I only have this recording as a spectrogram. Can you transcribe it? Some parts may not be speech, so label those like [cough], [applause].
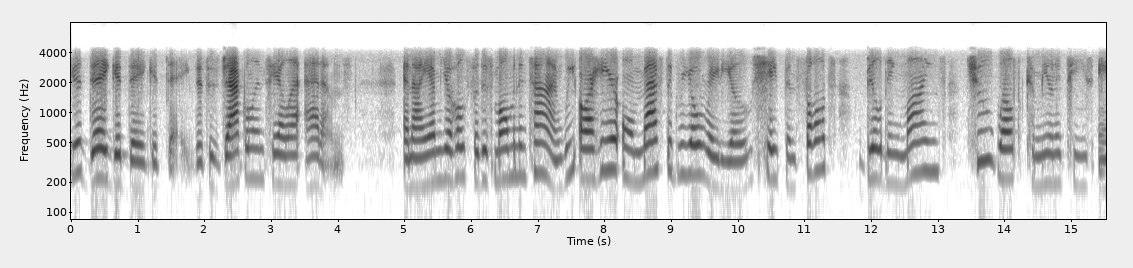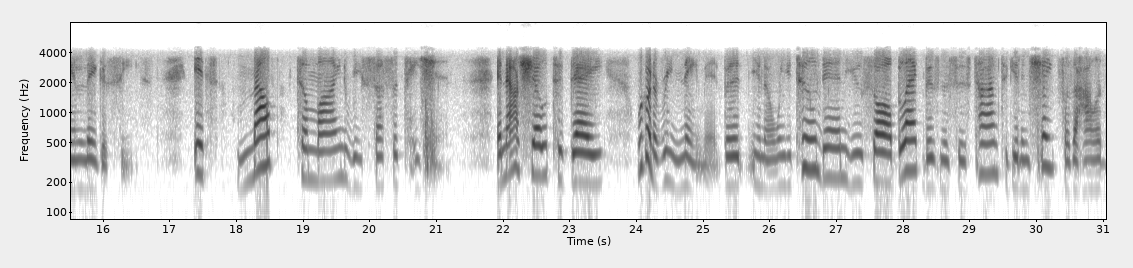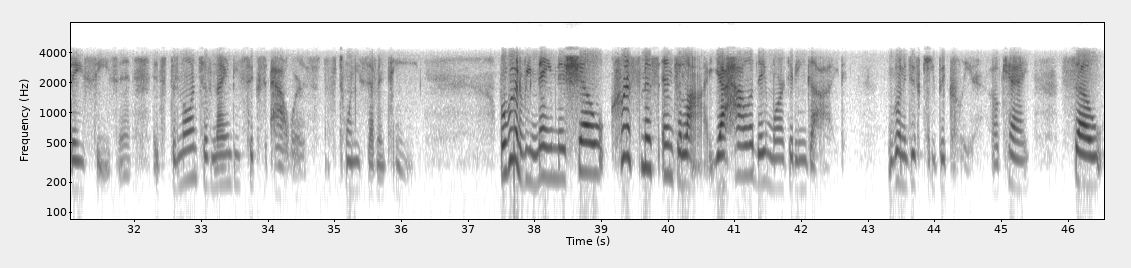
Good day, good day, good day. This is Jacqueline Taylor Adams, and I am your host for this moment in time. We are here on Master Griot Radio, shaping thoughts, building minds, true wealth communities, and legacies. It's mouth to mind resuscitation. In our show today, we're going to rename it, but you know, when you tuned in, you saw Black Businesses Time to Get in Shape for the Holiday Season. It's the launch of 96 Hours of 2017. But we're going to rename this show Christmas in July, your holiday marketing guide. We're going to just keep it clear, okay? So,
